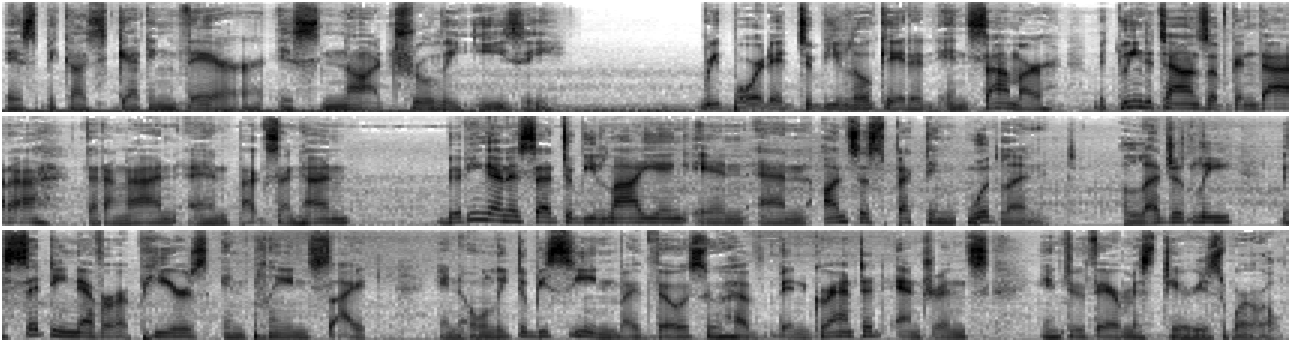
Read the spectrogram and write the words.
is because getting there is not truly easy. Reported to be located in Samar, between the towns of Gandara, Tarangnan, and Pagsanghan, Biringan is said to be lying in an unsuspecting woodland. Allegedly, the city never appears in plain sight and only to be seen by those who have been granted entrance into their mysterious world.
